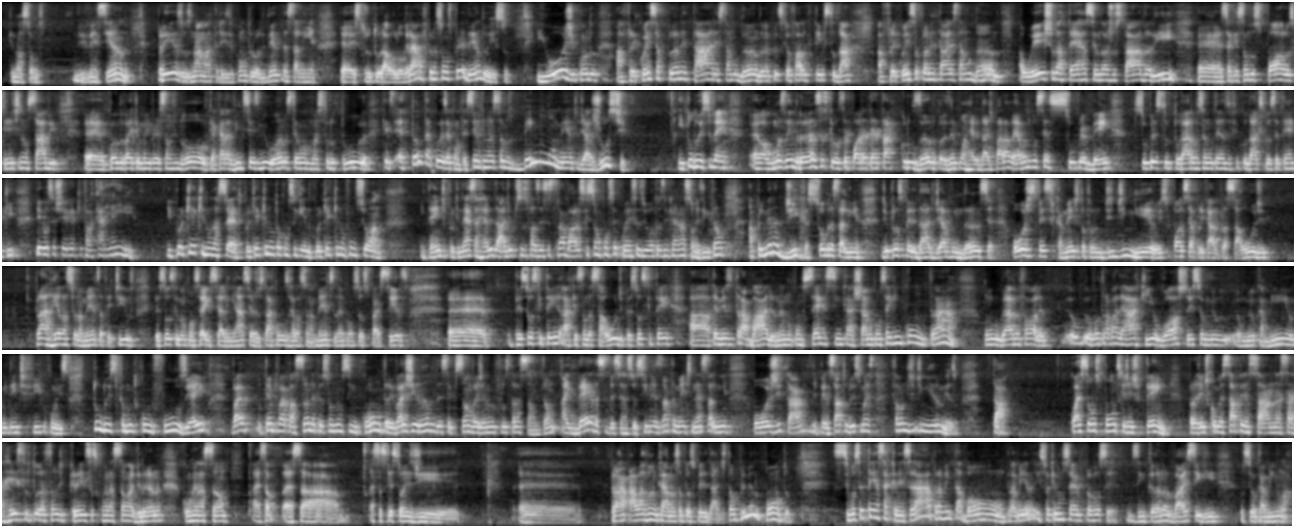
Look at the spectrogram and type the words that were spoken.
que nós estamos vivenciando, presos na matriz de controle dentro dessa linha é, estrutural holográfica, nós estamos perdendo isso. E hoje, quando a frequência planetária está mudando, né? por isso que eu falo que tem que estudar, a frequência planetária está mudando, o eixo da Terra sendo ajustado ali, é, essa questão dos polos que a gente não sabe é, quando vai ter uma inversão de novo, que a cada 26 mil anos tem uma, uma estrutura. Quer dizer, é tanta coisa acontecendo que nós estamos bem no momento de ajuste e tudo isso vem é, algumas lembranças que você pode até estar tá cruzando, por exemplo, uma realidade paralela onde você é super bem, super estruturado, você não tem as dificuldades que você tem aqui, e aí você chega aqui e fala, cara, e aí? E por que aqui não dá certo? Por que aqui não estou conseguindo? Por que aqui não funciona? Entende? Porque nessa realidade eu preciso fazer esses trabalhos que são consequências de outras encarnações. Então, a primeira dica sobre essa linha de prosperidade, de abundância, hoje especificamente estou falando de dinheiro. Isso pode ser aplicado para a saúde, para relacionamentos afetivos, pessoas que não conseguem se alinhar, se ajustar com os relacionamentos, né, com seus parceiros, é, pessoas que têm a questão da saúde, pessoas que têm até mesmo trabalho, né, não conseguem se encaixar, não conseguem encontrar um lugar para falar, olha, eu, eu vou trabalhar aqui, eu gosto, esse é o, meu, é o meu caminho, eu me identifico com isso. Tudo isso fica muito confuso e aí vai, o tempo vai passando, a pessoa não se encontra e vai gerando decepção, vai gerando frustração. Então, a ideia desse, desse raciocínio é exatamente nessa linha hoje, tá? De pensar tudo isso, mas falando de dinheiro mesmo. Tá, quais são os pontos que a gente tem para a gente começar a pensar nessa reestruturação de crenças com relação à grana, com relação a essa, essa essas questões de. É, para alavancar a nossa prosperidade. Então, primeiro ponto Se você tem essa crença, ah, para mim tá bom, para mim isso aqui não serve para você. Desencana, vai seguir o seu caminho lá.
